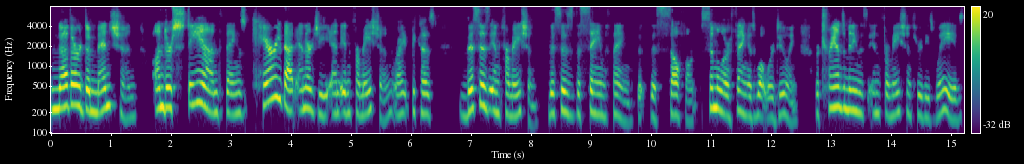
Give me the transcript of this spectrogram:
another dimension, understand things, carry that energy and information, right? Because this is information. This is the same thing, this cell phone, similar thing is what we're doing. We're transmitting this information through these waves,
